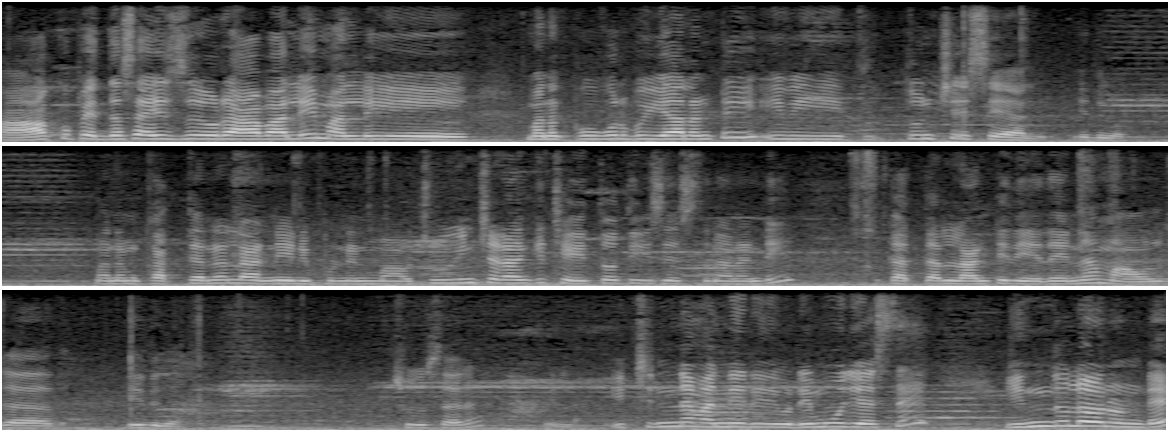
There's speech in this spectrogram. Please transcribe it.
ఆకు పెద్ద సైజు రావాలి మళ్ళీ మనకు పువ్వులు పుయ్యాలంటే ఇవి తుంచేసేయాలి. ఇదిగో మనం కత్తెర నేను ఇప్పుడు నేను మా చూపించడానికి చేతితో తీసేస్తున్నానండి. కత్తెర లాంటిది ఏదైనా మామూలుగా ఇదిగో చూసారా? ఇలా. ఈ చిన్నవన్నీ రి- రిమూవ్ చేస్తే ఇందులో నుండే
